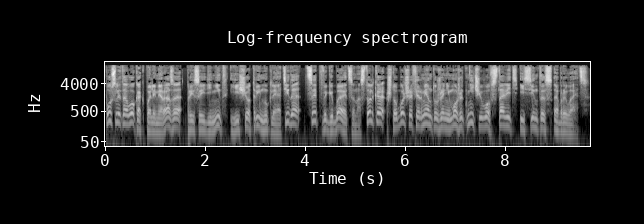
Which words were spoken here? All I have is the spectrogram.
После того, как полимераза присоединит еще три нуклеотида, цепь выгибается настолько, что больше фермент уже не может ничего вставить и синтез обрывается.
